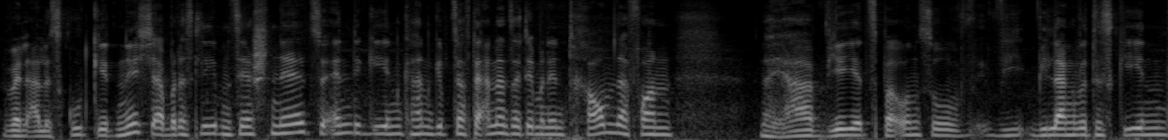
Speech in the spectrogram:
wenn alles gut geht, nicht, aber das Leben sehr schnell zu Ende gehen kann, gibt es auf der anderen Seite immer den Traum davon, naja, wir jetzt bei uns so, wie, wie lange wird es gehen?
